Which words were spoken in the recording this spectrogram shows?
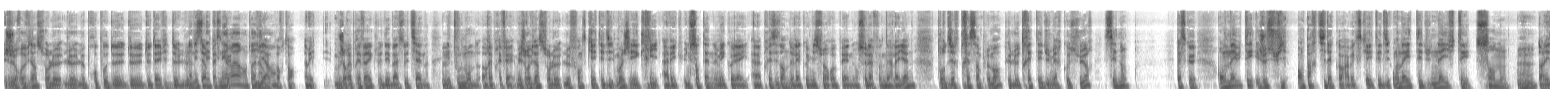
je reviens sur le, le, le propos de, de, de David, de mais l'auditeur, c'était parce une que erreur, Antoine il est Armand. important. Non, mais j'aurais préféré que le débat se tienne, Hmm. et tout le monde aurait préféré. Mais je reviens sur le, le fond de ce qui a été dit. Moi, j'ai écrit avec une centaine de mes collègues à la présidente de la Commission européenne, Ursula von der Leyen, pour dire très simplement que le traité du Mercosur, c'est non. Parce que on a été, et je suis en partie d'accord avec ce qui a été dit, on a été d'une naïveté sans nom Mhm. dans, les,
